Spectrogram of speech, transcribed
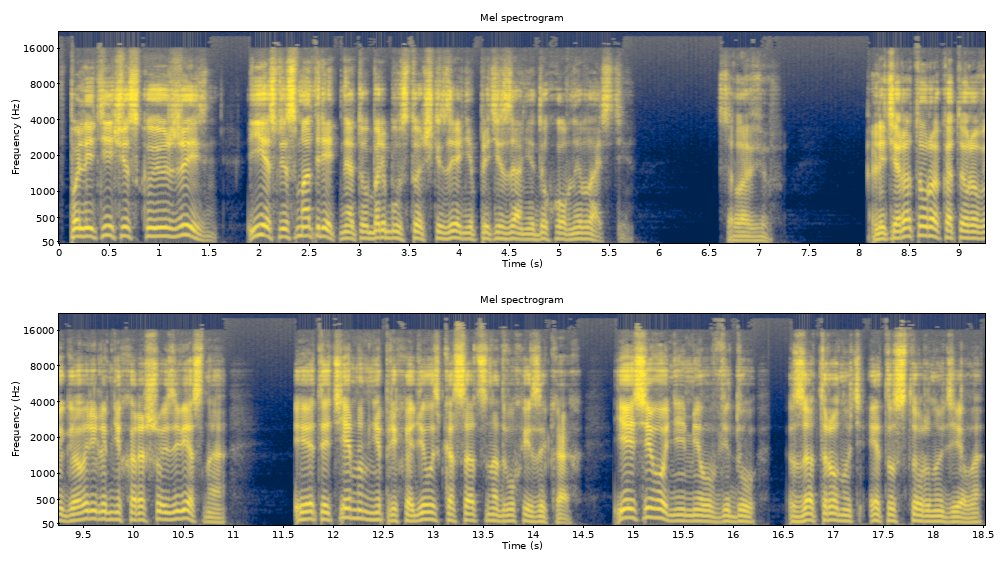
в политическую жизнь, если смотреть на эту борьбу с точки зрения притязания духовной власти. Соловьев. Литература, о которой вы говорили, мне хорошо известна, и этой темы мне приходилось касаться на двух языках – я и сегодня имел в виду затронуть эту сторону дела,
